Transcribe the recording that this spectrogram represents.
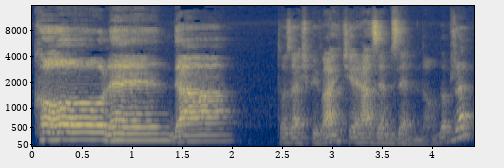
kolenda, to zaśpiewajcie razem ze mną, dobrze?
